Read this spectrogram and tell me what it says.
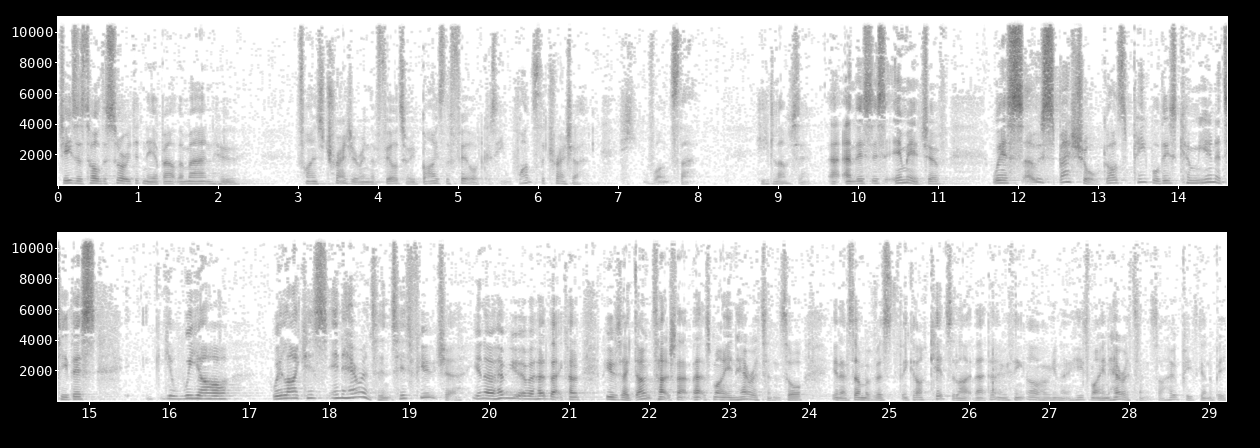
Jesus told the story, didn't he, about the man who finds treasure in the field, so he buys the field because he wants the treasure. He wants that. He loves it. And there's this image of we're so special, God's people, this community, this we are we're like his inheritance, his future. You know, have you ever heard that kind of people say, don't touch that, that's my inheritance? Or, you know, some of us think our kids are like that, don't we? Think, oh, you know, he's my inheritance. I hope he's going to be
